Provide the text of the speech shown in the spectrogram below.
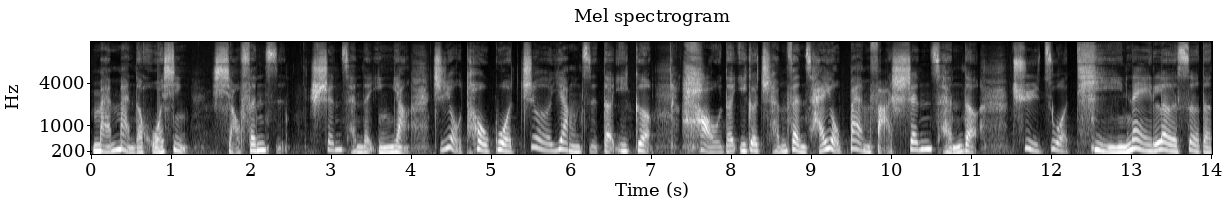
满满的活性小分子。深层的营养，只有透过这样子的一个好的一个成分，才有办法深层的去做体内垃圾的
